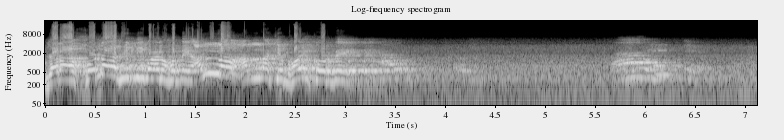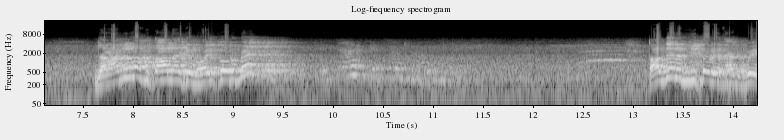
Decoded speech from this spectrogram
যারা খোদা ভীতিমান হবে, আল্লাহ আল্লাহকে ভয় করবে। যারা আল্লাহ তাআলাকে ভয় করবে, তাদের ভিতরে থাকবে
